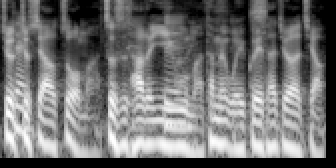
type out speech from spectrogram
就就是要做嘛，这是他的义务嘛，他们违规他就要缴。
